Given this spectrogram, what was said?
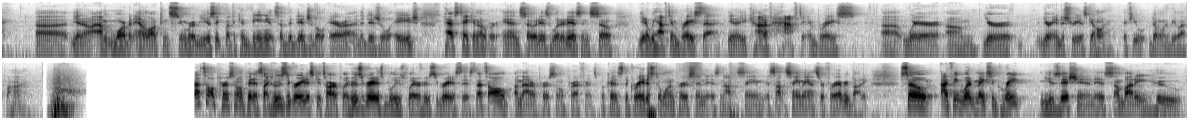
uh, you know, I'm more of an analog consumer of music, but the convenience of the digital era and the digital age has taken over. And so it is what it is. And so, you know, we have to embrace that. You know, you kind of have to embrace uh, where um, your, your industry is going if you don't want to be left behind. That's all personal opinion. It's like who's the greatest guitar player, who's the greatest blues player, who's the greatest this. That's all a matter of personal preference because the greatest to one person is not the same. It's not the same answer for everybody. So I think what makes a great musician is somebody who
